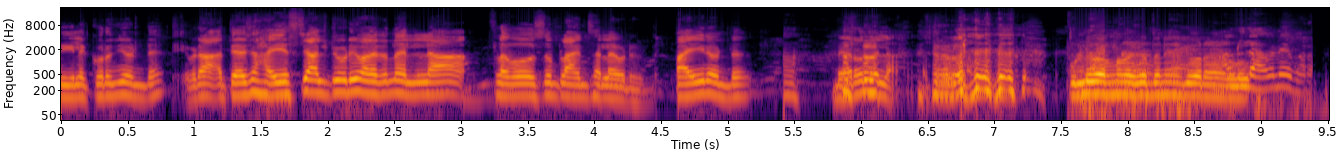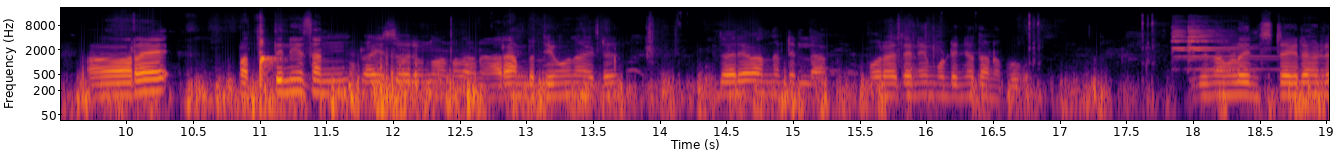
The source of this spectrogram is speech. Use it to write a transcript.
നീലക്കുറിഞ്ഞുണ്ട് ഇവിടെ അത്യാവശ്യം ഹയസ്റ്റ് ആൾട്ടിറ്റ്യൂഡിൽ വളരുന്ന എല്ലാ ഫ്ലവേഴ്സും പ്ലാന്റ്സ് എല്ലാം ഇവിടെ ഉണ്ട്. പൈനുണ്ട് ഉണ്ട്. ഉള്ളൂ. പുള്ളി പറഞ്ഞതൊക്കെ തന്നെ എനിക്ക് പറയാനുള്ളൂ. ആറ് പത്തിന് സൺറൈസ് വരും എന്ന് പറഞ്ഞതാണ്. ആറ് അമ്പത്തി മൂന്നായിട്ട് ഇതുവരെ വന്നിട്ടില്ല. പോലെ തന്നെ മുടിഞ്ഞ തണുപ്പും. ഇത് നമ്മൾ ഇൻസ്റ്റാഗ്രാമിൽ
